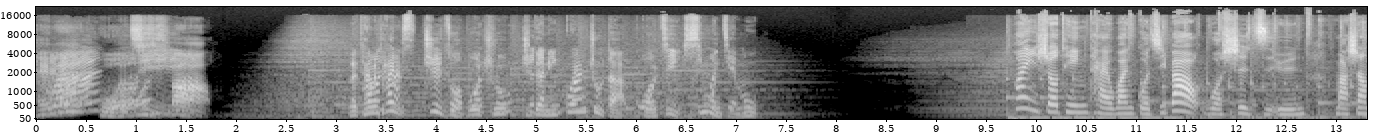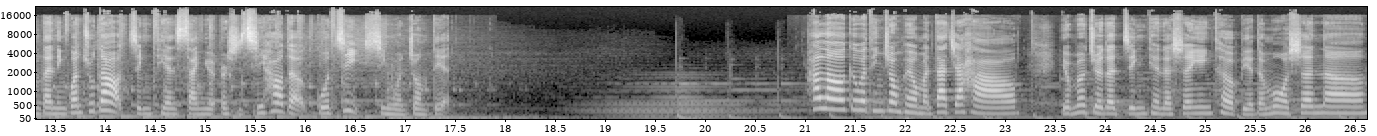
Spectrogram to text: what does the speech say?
台湾国际报，The Taiwan Times 制作播出，值得您关注的国际新闻节目。欢迎收听台湾国际报，我是子云，马上带您关注到今天三月二十七号的国际新闻重点。Hello，各位听众朋友们，大家好！有没有觉得今天的声音特别的陌生呢？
